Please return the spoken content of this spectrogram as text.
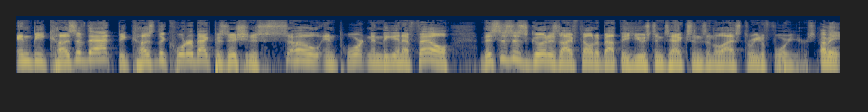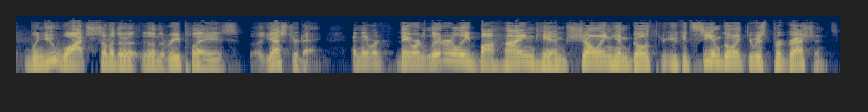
And because of that, because the quarterback position is so important in the NFL, this is as good as I felt about the Houston Texans in the last three to four years. I mean, when you watch some of the the replays yesterday, and they were they were literally behind him, showing him go through. You could see him going through his progressions,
